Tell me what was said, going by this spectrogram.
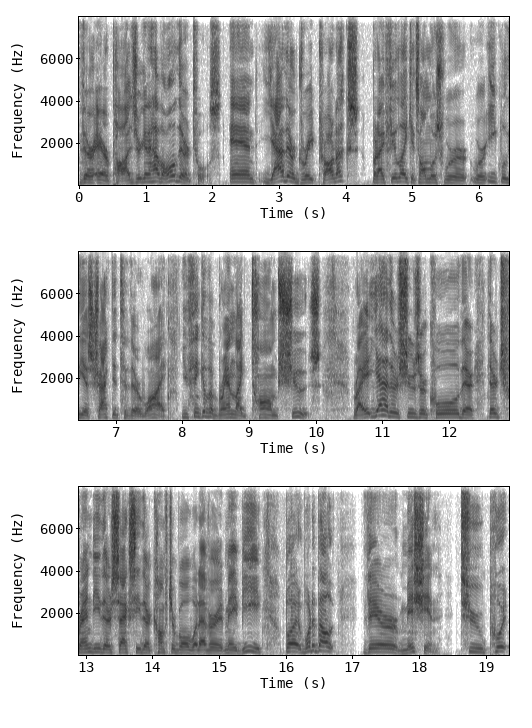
their AirPods, you're going to have all their tools. And yeah, they're great products, but I feel like it's almost we're, we're equally attracted to their why. You think of a brand like Tom's Shoes right? Yeah, their shoes are cool, they're they're trendy, they're sexy, they're comfortable, whatever it may be. But what about their mission to put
